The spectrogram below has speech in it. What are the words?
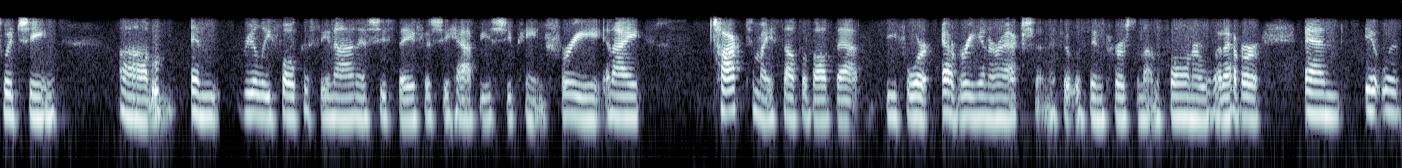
switching um, and really focusing on is she safe, is she happy, is she pain free. And I talked to myself about that before every interaction, if it was in person, on the phone, or whatever. And it was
